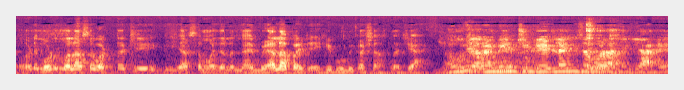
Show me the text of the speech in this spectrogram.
आणि म्हणून मला असं वाटतं की या समाजाला न्याय मिळाला पाहिजे ही भूमिका शासनाची आहे. डेडलाईन जवळ आलेली आहे.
